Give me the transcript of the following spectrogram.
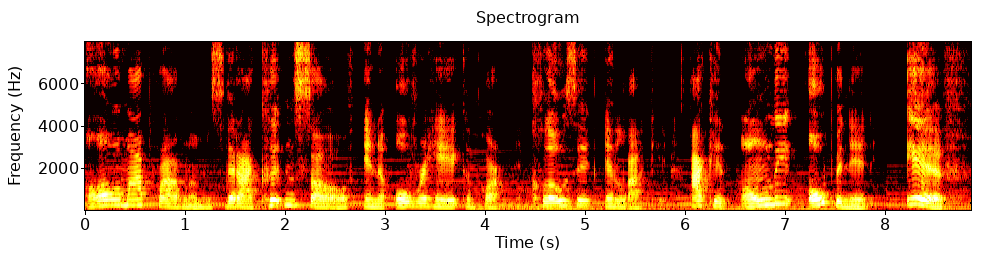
all my problems that I couldn't solve in the overhead compartment, close it, and lock it. I could only open it if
